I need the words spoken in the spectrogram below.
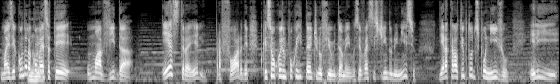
Mas e quando ela uhum. começa a ter uma vida extra ele, para fora dele, porque isso é uma coisa um pouco irritante no filme também. Você vai assistindo no início e ela tá lá o tempo todo disponível. Ele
